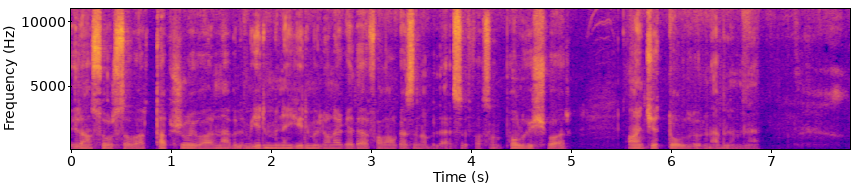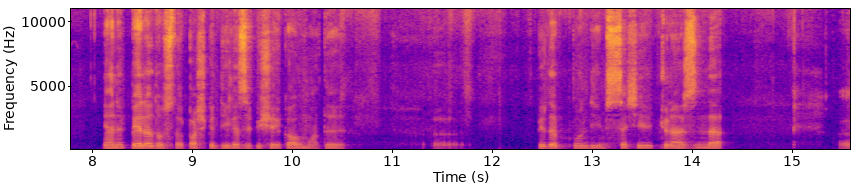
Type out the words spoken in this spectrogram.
İran Source var, Tapşoy var, nə bilim 20-dən 20 milyona qədər falan qazana bilərsiniz. Fason Polvish var. Anket doldurur, nə bilim nə. Yəni belə dostlar, başqa deyiləcək bir şey qalmadı. E, Bir də bunu deyim sizə ki, gün ərzində e,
